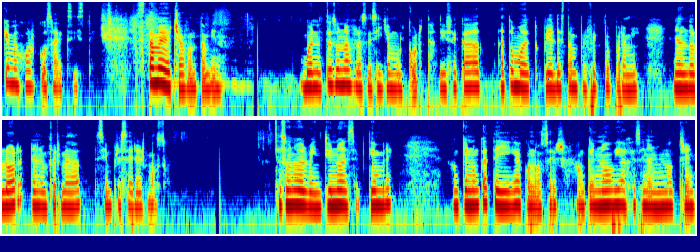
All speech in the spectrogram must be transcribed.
¿Qué mejor cosa existe? Está medio chafón también. Bueno, esta es una frasecilla muy corta. Dice, cada átomo de tu piel es tan perfecto para mí. En el dolor, en la enfermedad, siempre seré hermoso. Este es uno del 21 de septiembre. Aunque nunca te llegue a conocer, aunque no viajes en el mismo tren,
